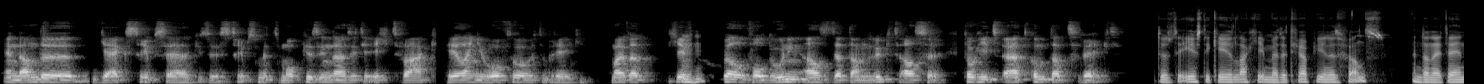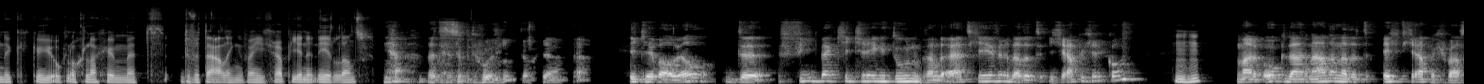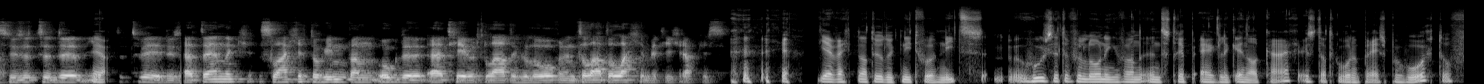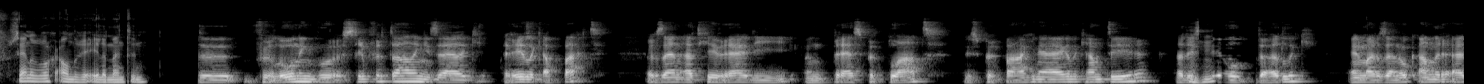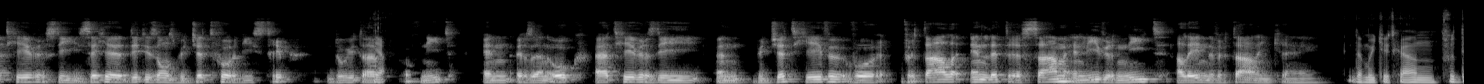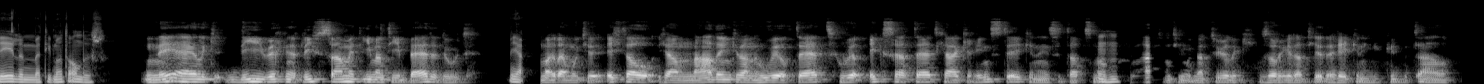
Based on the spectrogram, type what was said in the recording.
En dan de gagstrips eigenlijk, dus de strips met mopjes in, daar zit je echt vaak heel aan je hoofd over te breken. Maar dat geeft Mhm. ook wel voldoening als dat dan lukt, als er toch iets uitkomt dat werkt. Dus de eerste keer lach je met het grapje in het Frans. En dan uiteindelijk kun je ook nog lachen met de vertaling van je grapje in het Nederlands. Ja, dat is de bedoeling toch, ja. ja. Ik heb al wel de feedback gekregen toen van de uitgever dat het grappiger kon. Mhm. Maar ook daarna dan dat het echt grappig was. Dus het, de, je Ja. hebt de twee. Dus uiteindelijk slaag je er toch in van ook de uitgever te laten geloven en te laten lachen met die grapjes. Jij werkt natuurlijk niet voor niets. Hoe zit de verloning van een strip eigenlijk in elkaar? Is dat gewoon een prijs per woord of zijn er nog andere elementen? De verloning voor stripvertaling is eigenlijk redelijk apart. Er zijn uitgeverijen die een prijs per plaat, dus per pagina eigenlijk, hanteren. Dat is Mhm. heel duidelijk. En maar er zijn ook andere uitgevers die zeggen: dit is ons budget voor die strip, doe je het daar Ja. of niet? En er zijn ook uitgevers die een budget geven voor vertalen en letteren samen en liever niet alleen de vertaling krijgen. Dan moet je het gaan verdelen met iemand anders. Nee, eigenlijk, die werken het liefst samen met iemand die beide doet. Ja. Maar dan moet je echt al gaan nadenken van hoeveel tijd, hoeveel extra tijd ga ik erin steken en is het dat nog Mhm. waard? Want je moet natuurlijk zorgen dat je de rekeningen kunt betalen.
